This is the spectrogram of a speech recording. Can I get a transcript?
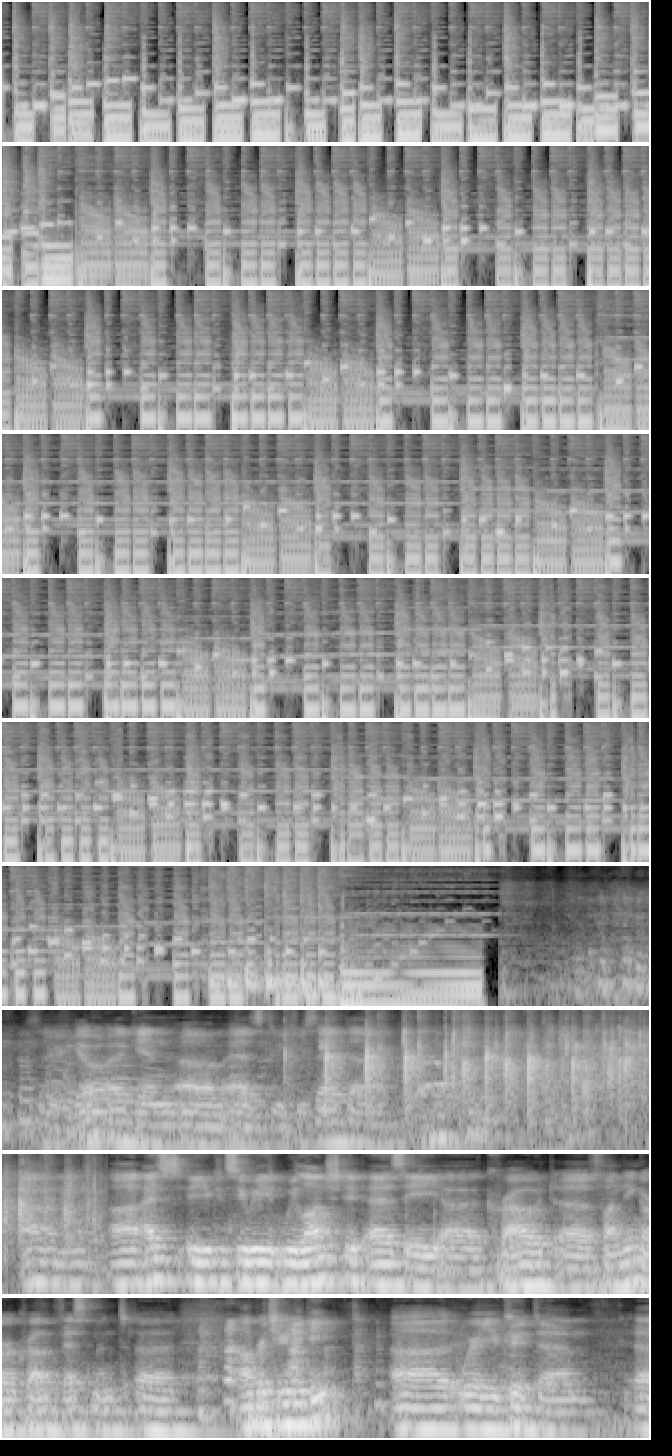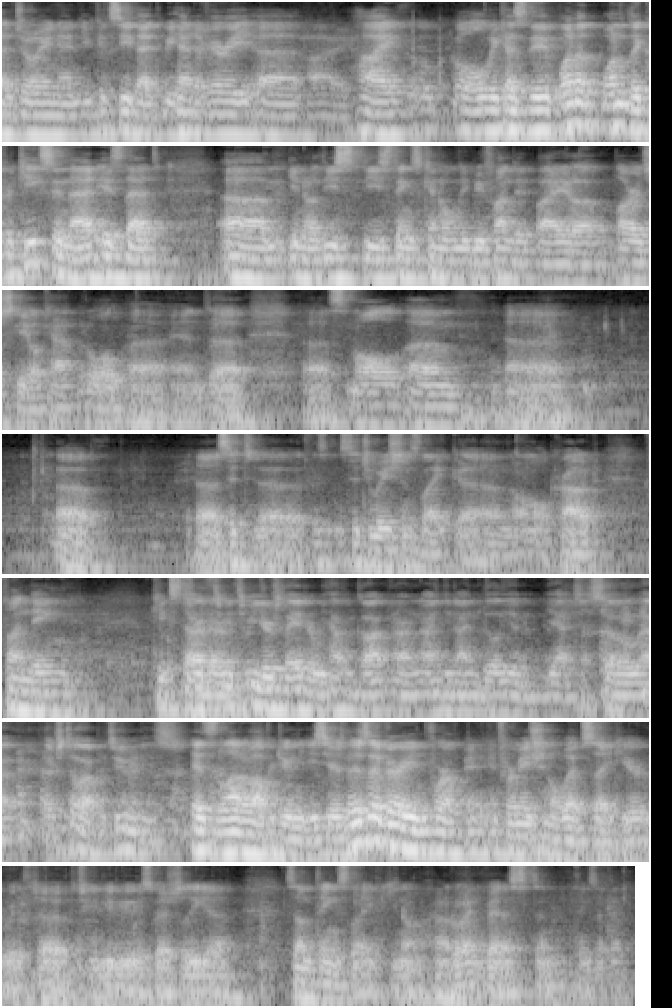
as you can see, we, we launched it as a uh, crowd uh, funding or a crowd investment uh, opportunity uh, where you could um, uh, join. And you can see that we had a very uh, high goal because the, one, of, one of the critiques in that is that um, you know, these, these things can only be funded by large scale capital and small um, situ situations like normal crowd funding Kickstarter. Three, three, years later, we haven't gotten our 99 billion yet, so uh, there's still opportunities. There's a lot of opportunities here. There's a very inform informational website here which, uh, which can give you especially uh, some things like, you know, how do I invest and things like that.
